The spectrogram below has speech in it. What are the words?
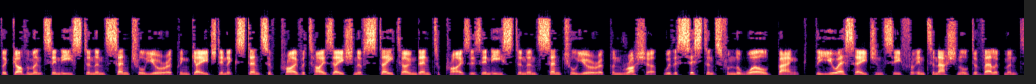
the governments in Eastern and Central Europe engaged in extensive privatization of state-owned enterprises in Eastern and Central Europe and Russia, with assistance from the World Bank, the U.S. Agency for International Development,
